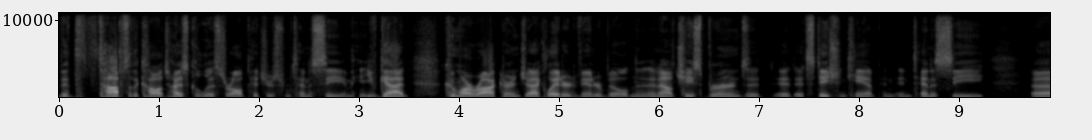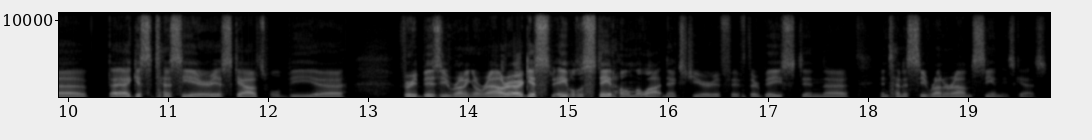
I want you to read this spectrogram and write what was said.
the tops of the college high school list are all pitchers from Tennessee. I mean, you've got Kumar Rocker and Jack Leiter at Vanderbilt, and, and now Chase Burns at, at, at Station Camp in, in Tennessee. Uh, I guess the Tennessee area scouts will be uh, very busy running around, or I guess able to stay at home a lot next year if, if they're based in uh, in Tennessee, running around and seeing these guys.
